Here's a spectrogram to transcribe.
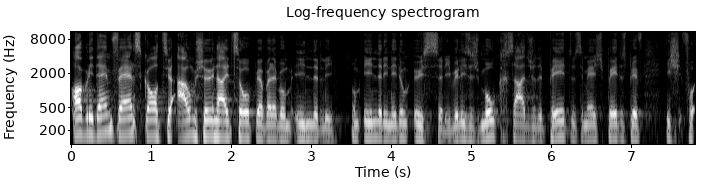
Aber in diesem Vers geht es ja auch um Schönheitsopie, aber eben um Innerli. Um Innere, nicht um Äußere. Weil unser Schmuck, sagt schon der Petrus im ersten Petrusbrief, ist von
